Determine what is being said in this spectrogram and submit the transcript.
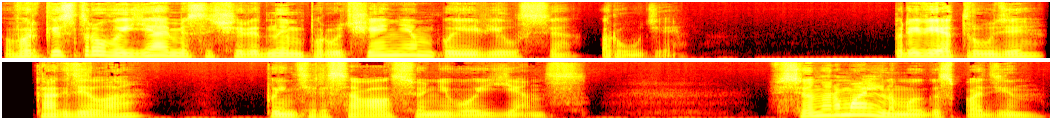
В оркестровой яме с очередным поручением появился Руди. «Привет, Руди. Как дела?» поинтересовался у него Йенс. Все нормально, мой господин.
